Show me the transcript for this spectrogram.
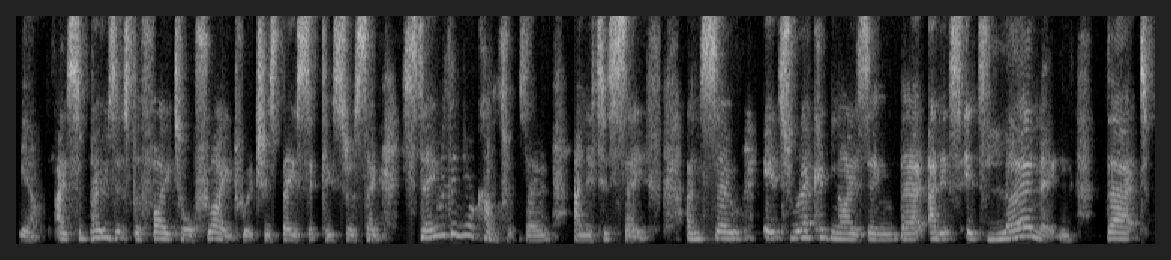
Yeah, I suppose it's the fight or flight, which is basically sort of saying stay within your comfort zone and it is safe. And so it's recognizing that and it's it's learning that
